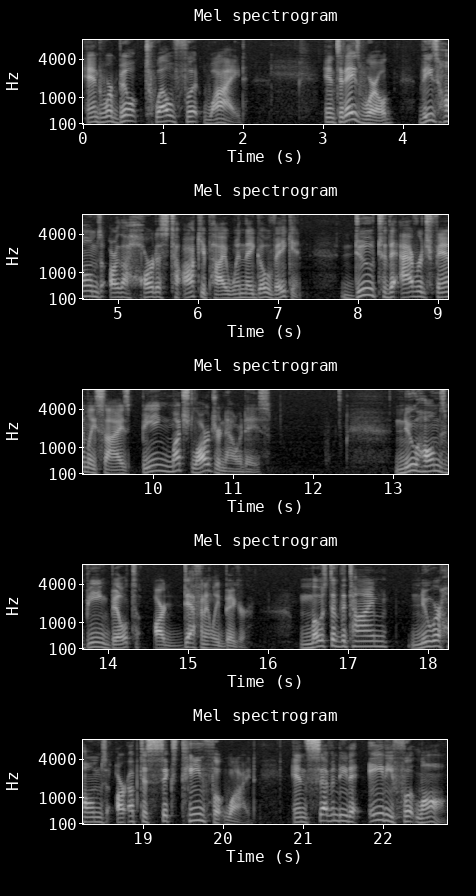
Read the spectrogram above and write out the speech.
and were built 12 foot wide. In today's world, these homes are the hardest to occupy when they go vacant, due to the average family size being much larger nowadays. New homes being built are definitely bigger. Most of the time, newer homes are up to 16 foot wide and 70 to 80 foot long.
